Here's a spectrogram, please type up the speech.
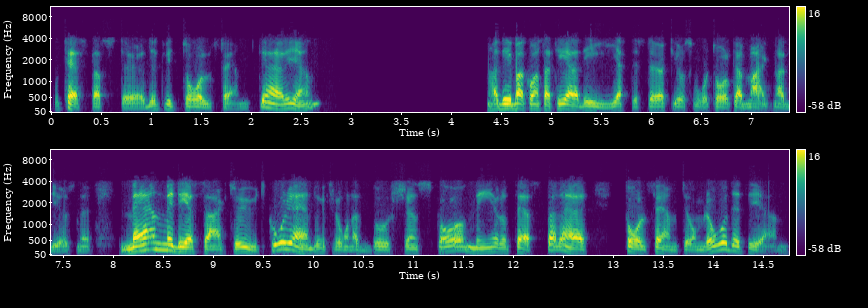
och testa stödet vid 1250 här igen? Det är bara att konstatera, det är en jättestökig och svårtolkad marknad just nu. Men Med det sagt så utgår jag ändå ifrån att börsen ska ner och testa det här 1250-området igen.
